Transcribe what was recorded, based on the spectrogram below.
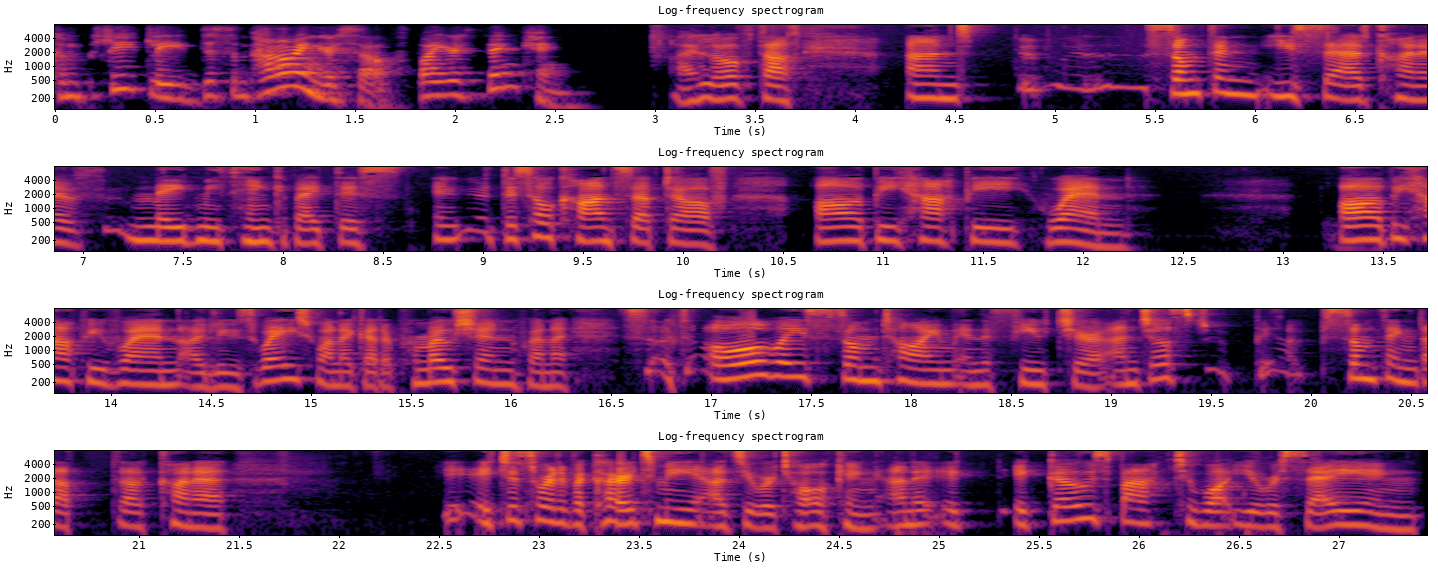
completely disempowering yourself by your thinking. I love that. And something you said kind of made me think about this this whole concept of I'll be happy when I'll be happy when I lose weight, when I get a promotion, when I. So it's always sometime in the future, and just something that that kind of. It just sort of occurred to me as you were talking, and it, it, it goes back to what you were saying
